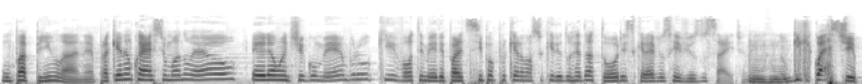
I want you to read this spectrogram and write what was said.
um papinho lá, né? Pra quem não conhece o Manuel, ele é um antigo membro que volta e meia ele participa porque ele é nosso querido redator e escreve os reviews do site, né? Uhum. No geekquest.org.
